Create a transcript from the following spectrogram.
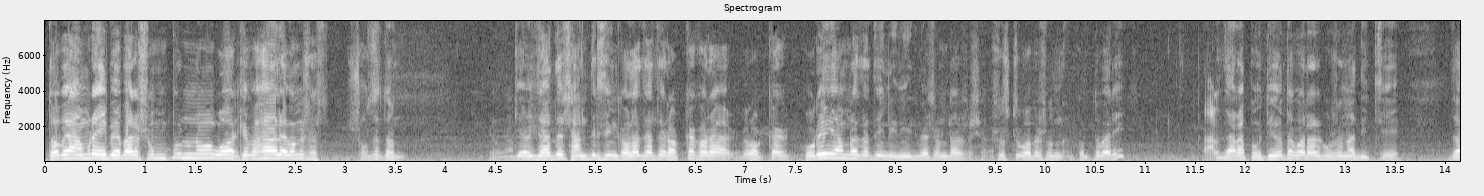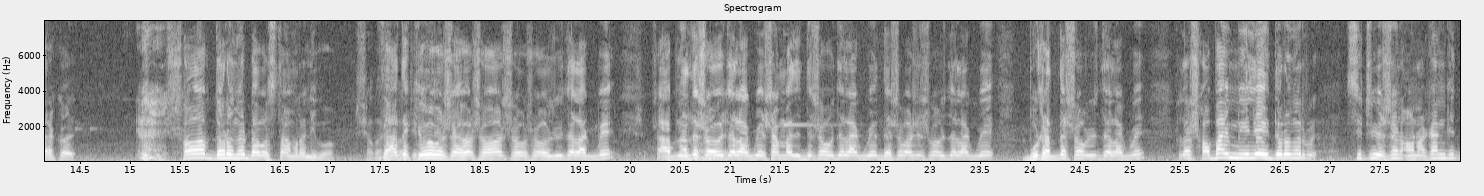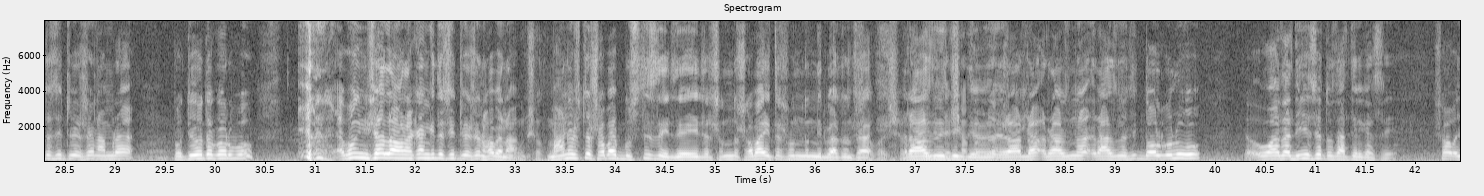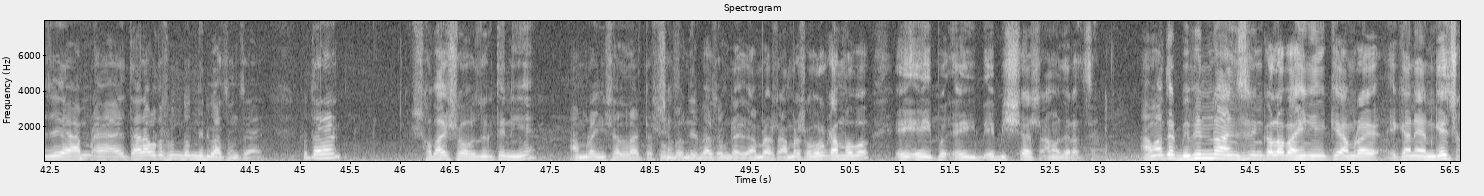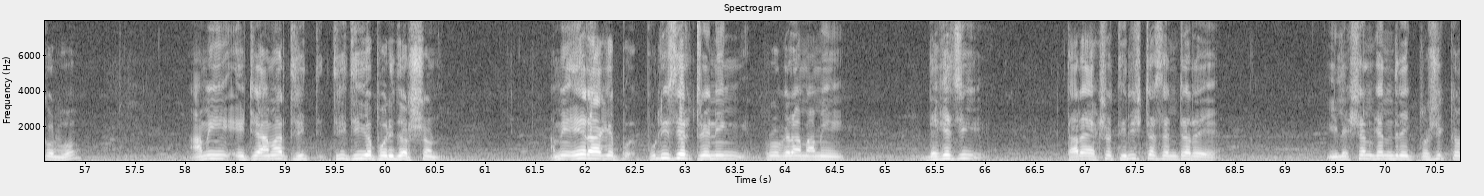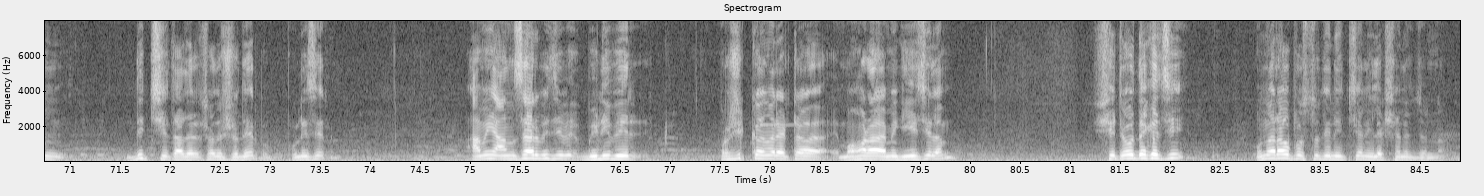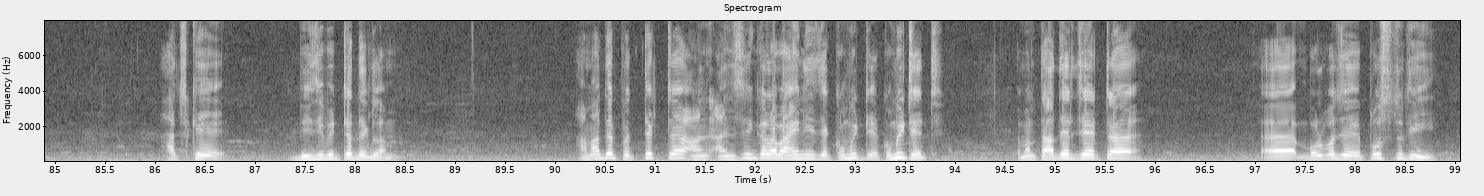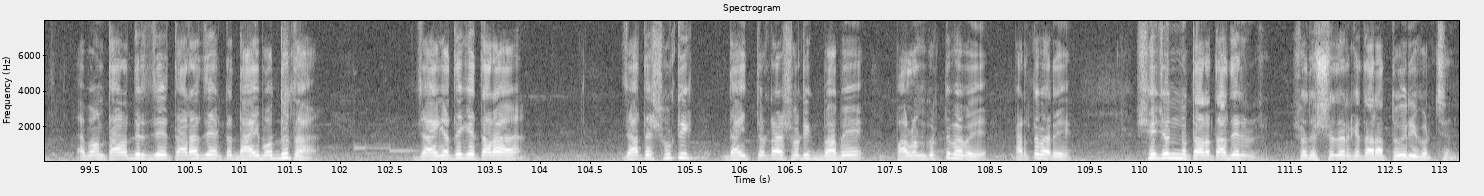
তবে আমরা এই ব্যাপারে সম্পূর্ণ ওয়াকেবহাল এবং সচেতন। যাতে শান্তির শৃঙ্খলা যাতে রক্ষা করা রক্ষা করেই আমরা যাতে নির্বাচনটা সুষ্ঠুভাবে করতে পারি। আর যারা প্রতিহত করার ঘোষণা দিচ্ছে যারা সব ধরনের ব্যবস্থা আমরা নিব। যাতে কেউ সহযোগিতা- সহ- সহ- সহ- সহযোগিতা লাগবে আপনাদের সহযোগিতা লাগবে সাংবাদিকদের সহযোগিতা লাগবে দেশবাসীর সহযোগিতা লাগবে ভোটারদের সহযোগিতা লাগবে। সুতরাং সবাই মিলে এই ধরনের সিচুয়েশন অনাকাঙ্ক্ষিত সিচুয়েশন আমরা প্রতিহত করব। এবং ইনশাল্লাহ অনাকাঙ্ক্ষিত সিচুয়েশন হবে না। মানুষ তো সবাই বুঝতেছে যে এটা সুন্দর সবাই তো সুন্দর নির্বাচন চায়। রাজনৈতিক রাজনৈতিক দলগুলো ওয়াদা দিয়েছে তো জাতির কাছে। সব যে তারাও তো সুন্দর নির্বাচন চায়। সুতরাং সবাই সহযোগিতা নিয়ে আমরা ইনশাল্লাহ একটা সুন্দর নির্বাচনটা আমরা আমরা সফল কাম হব। এই এই এই এই বিশ্বাস আমাদের আছে। আমাদের বিভিন্ন আইন শৃঙ্খলা বাহিনীকে আমরা এখানে এনগেজ করব। আমি এটা আমার তৃতীয় পরিদর্শন। আমি এর আগে পুলিশের ট্রেনিং প্রোগ্রাম আমি দেখেছি। তারা একশো তিরিশটা সেন্টারে ইলেকশন কেন্দ্রিক প্রশিক্ষণ দিচ্ছে তাদের সদস্যদের পুলিশের। আমি আনসার বিডিবির প্রশিক্ষণের একটা মহড়া আমি গিয়েছিলাম। সেটাও দেখেছি। ওনারাও প্রস্তুতি নিচ্ছেন ইলেকশনের জন্য। আজকে বিজিবিরটা দেখলাম। আমাদের প্রত্যেকটা আইনশৃঙ্খলা বাহিনী যে কমিটে কমিটেড এবং তাদের যে একটা বলব যে প্রস্তুতি এবং তাদের যে তারা যে একটা দায়বদ্ধতা, জায়গা থেকে তারা যাতে সঠিক দায়িত্বটা সঠিকভাবে পালন করতে পারে, পারতে পারে, সেই জন্য তারা তাদের সদস্যদেরকে তারা তৈরি করছেন।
